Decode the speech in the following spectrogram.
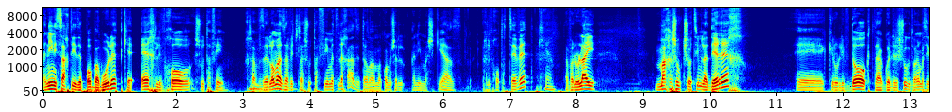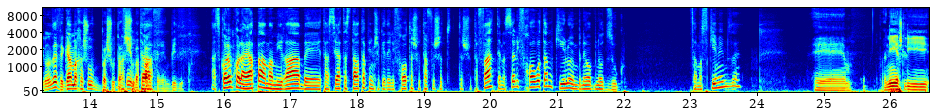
אני ניסחתי את זה פה בבולט, כאיך לבחור שותפים. עכשיו, mm-hmm. זה לא מהזווית של השותפים אצלך, זה יותר מהמקום של אני משקיע, אז איך לבחור את הצוות, כן. אבל אולי, מה חשוב כשיוצאים לדרך, כאילו לבדוק את הגודל שוק, דברים בסגנון הזה, וגם מה חשוב בשותפים, בשותף. בפרטנרים, בדיוק. אז קודם כל, היה פעם אמירה בתעשיית הסטארט-אפים, שכדי לבחור את השותף או את השותפה, תנסה לבחור אותם כאילו הם בני או בנות זוג. אתה מסכים עם זה? אה, אני, יש לי,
